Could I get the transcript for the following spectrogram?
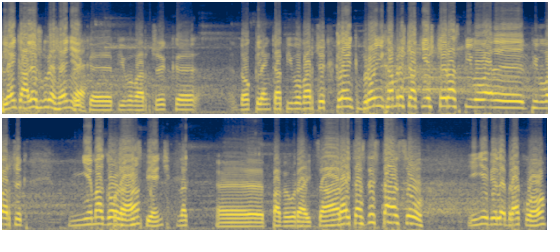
Klęk, ależ uderzenie. e, Piwowarczyk e, do Klęka, Piwowarczyk, Klęk, broni Hamryszczak, jeszcze raz piwo, e, Piwowarczyk. Nie ma gola. Z 5. E, Paweł Rajca, Rajca z dystansu i niewiele brakło. E,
